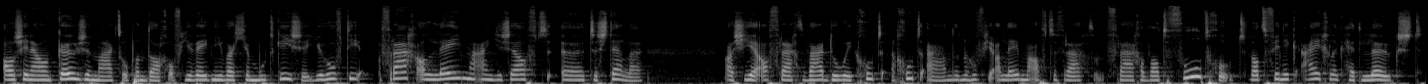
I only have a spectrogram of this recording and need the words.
Als je nou een keuze maakt op een dag of je weet niet wat je moet kiezen, je hoeft die vraag alleen maar aan jezelf te, te stellen. Als je je afvraagt waar doe ik goed, goed aan, dan hoef je alleen maar af te vragen, vragen wat voelt goed? Wat vind ik eigenlijk het leukst?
